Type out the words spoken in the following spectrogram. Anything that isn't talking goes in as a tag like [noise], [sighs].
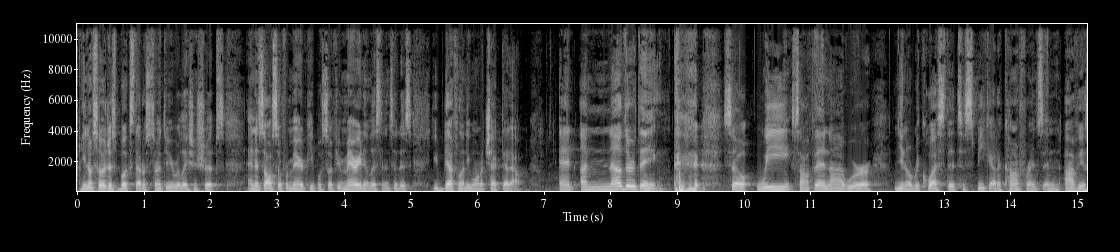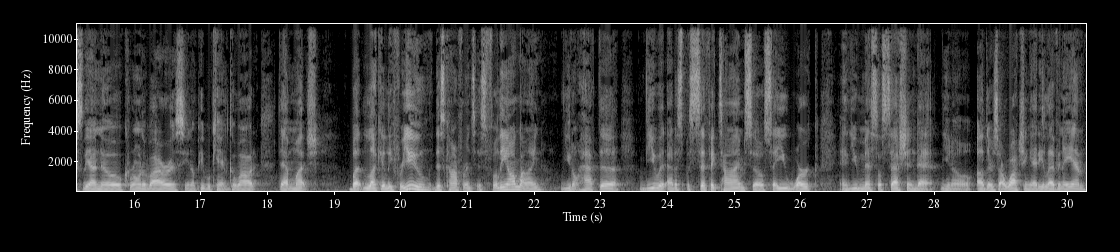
You know, so just books that'll strengthen your relationships. And it's also for married people. So if you're married and listening to this, you definitely want to check that out. And another thing, [laughs] so we, Safa and I, were, you know, requested to speak at a conference. And obviously, I know coronavirus, you know, people can't go out that much. But luckily for you, this conference is fully online. You don't have to view it at a specific time. So, say you work and you miss a session that, you know, others are watching at 11 a.m.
